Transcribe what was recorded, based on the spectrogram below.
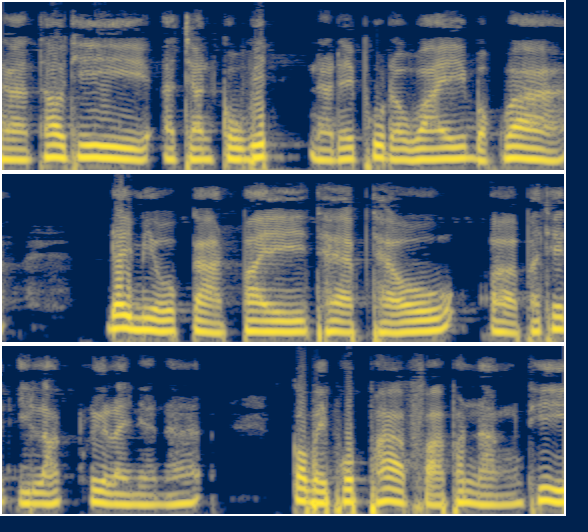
นะเท่าที่อาจารย์โควิดนะได้พูดเอาไว้บอกว่าได้มีโอกาสไปแถบแถวประเทศอิรักหรืออะไรเนี่ยนะก็ไปพบภาพฝาผนังที่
